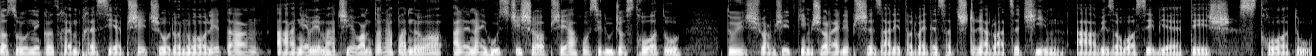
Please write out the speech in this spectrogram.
To sú niekotre impresie přečo do nového leta a neviem, hači vám to napadnilo, ale najhustšíšo přijachu si ľuďo z trotu, tu už vám všetkým čo najlepšie za leto 2024 a vyzo o sebie tež z trotu.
